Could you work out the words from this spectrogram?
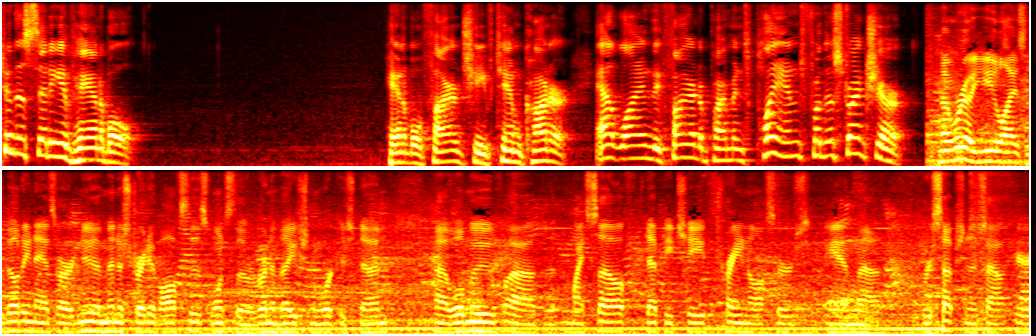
to the city of Hannibal. Hannibal Fire Chief Tim Carter outlined the fire department's plans for the structure. No, we're going to utilize the building as our new administrative offices once the renovation work is done. Uh, we'll move uh, the, myself, deputy chief, training officers, and uh, receptionists out here.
